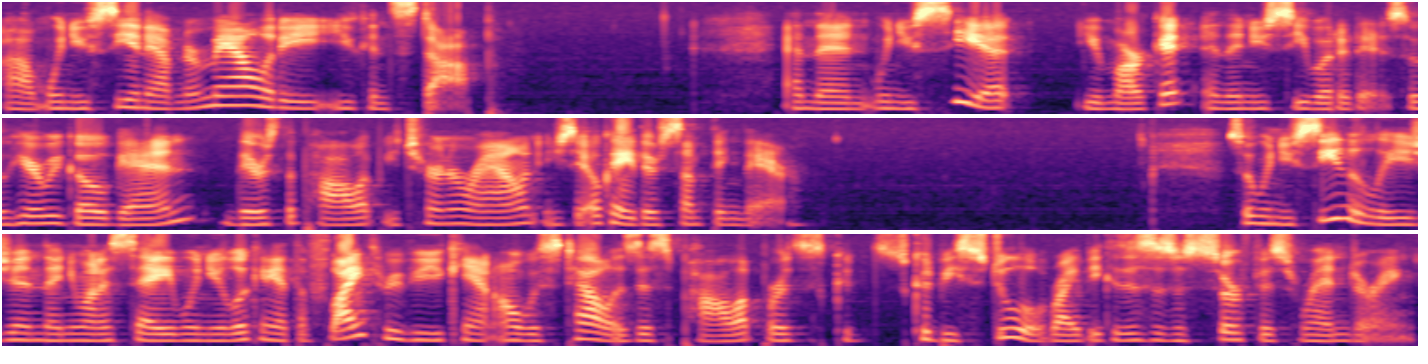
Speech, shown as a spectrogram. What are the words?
um, when you see an abnormality, you can stop. And then when you see it, you mark it and then you see what it is. So here we go again. There's the polyp. You turn around and you say, okay, there's something there. So when you see the lesion, then you want to say when you're looking at the fly-through view, you can't always tell is this polyp or this could could be stool, right? Because this is a surface rendering.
